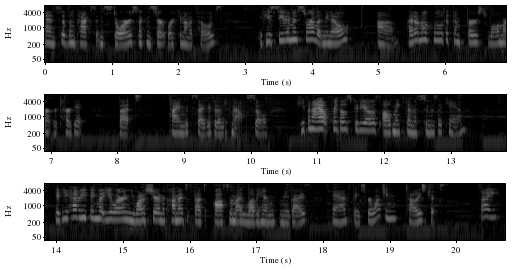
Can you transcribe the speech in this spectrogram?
and sibling packs in store so I can start working on the codes. If you see them in store, let me know. Um, I don't know who will get them first, Walmart or Target, but I'm excited for them to come out. So keep an eye out for those videos. I'll make them as soon as I can. If you have anything that you learned you want to share in the comments, that's awesome. I love hearing from you guys. And thanks for watching Tallie's Tricks. Bye!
